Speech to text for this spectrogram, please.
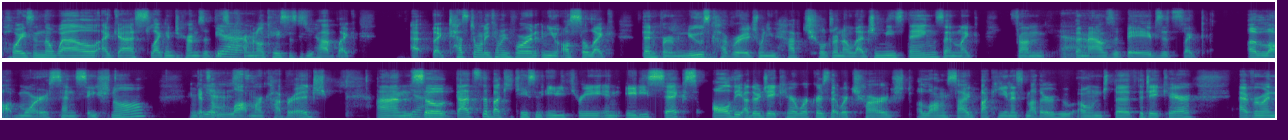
poisoned the well i guess like in terms of these Yeah. criminal cases because you have like like testimony coming forward and you also like then for news coverage when you have children alleging these things and like from Yeah. the mouths of babes it's like a lot more sensational and gets a lot more coverage um, Yeah. so that's the Buckey case in 83. In 86, all the other daycare workers that were charged alongside Buckey and his mother, who owned the, the daycare, everyone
